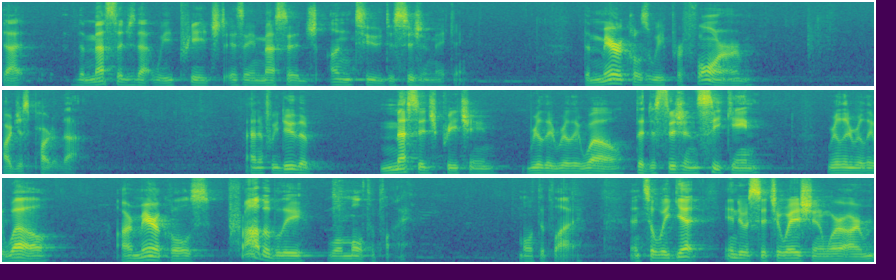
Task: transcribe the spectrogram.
that the message that we preached is a message unto decision making. The miracles we perform are just part of that. And if we do the message preaching really, really well, the decision seeking really, really well, our miracles probably will multiply. Multiply. Until we get into a situation where our,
